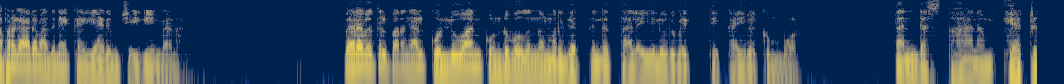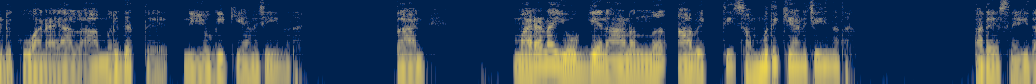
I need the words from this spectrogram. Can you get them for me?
അപ്രകാരം അതിനെ കൈകാര്യം ചെയ്യുകയും വേണം. വേറെ വിധത്തിൽ പറഞ്ഞാൽ കൊല്ലുവാൻ കൊണ്ടുപോകുന്ന മൃഗത്തിന്റെ തലയിൽ ഒരു വ്യക്തി കൈവെക്കുമ്പോൾ തന്റെ സ്ഥാനം ഏറ്റെടുക്കുവാൻ അയാൾ ആ മൃഗത്തെ നിയോഗിക്കുകയാണ് ചെയ്യുന്നത്. താൻ മരണയോഗ്യനാണെന്ന് ആ വ്യക്തി സമ്മതിക്കുകയാണ് ചെയ്യുന്നത്. അതെ സ്നേഹിത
